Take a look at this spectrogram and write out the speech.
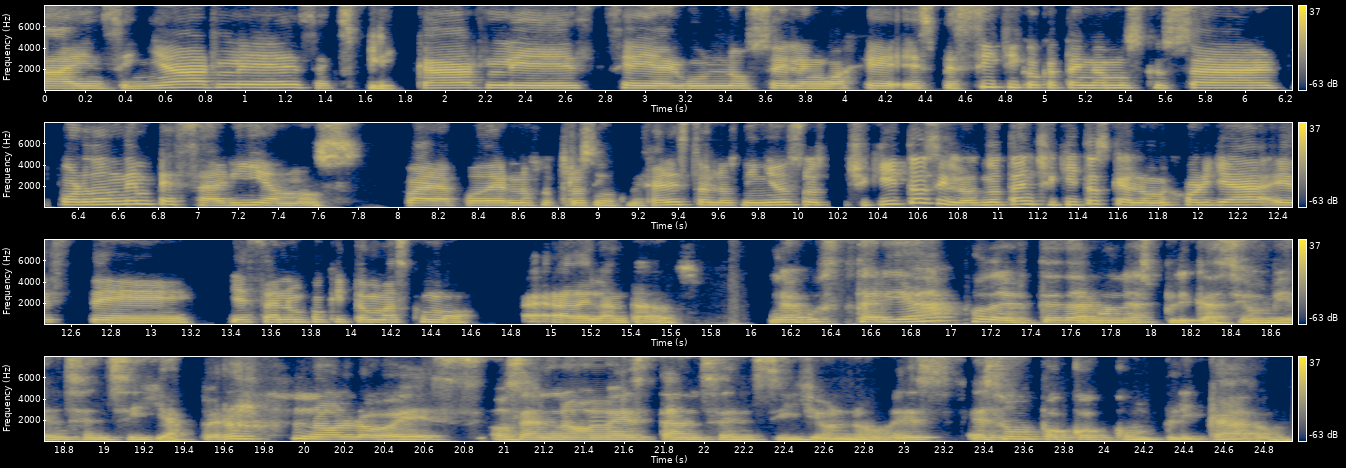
a enseñarles, a explicarles, si hay algún, no sé, lenguaje específico que tengamos que usar, por dónde empezaríamos para poder nosotros inculcar esto a los niños, los chiquitos y los no tan chiquitos que a lo mejor ya, este, ya están un poquito más como adelantados. Me gustaría poderte dar una explicación bien sencilla, pero no lo es. O sea, no es tan sencillo, ¿no? Es, es un poco complicado,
